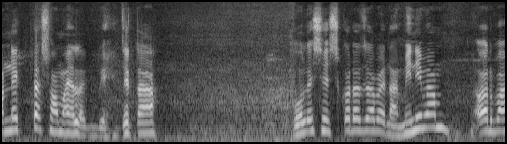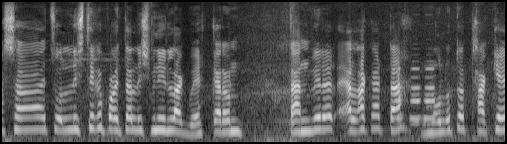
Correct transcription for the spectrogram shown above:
অনেকটা সময় লাগবে, যেটা বলে শেষ করা যাবে না। মিনিমাম ওর বাসায় চল্লিশ থেকে পঁয়তাল্লিশ মিনিট লাগবে, কারণ তানবীরের এলাকাটা মূলত থাকে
